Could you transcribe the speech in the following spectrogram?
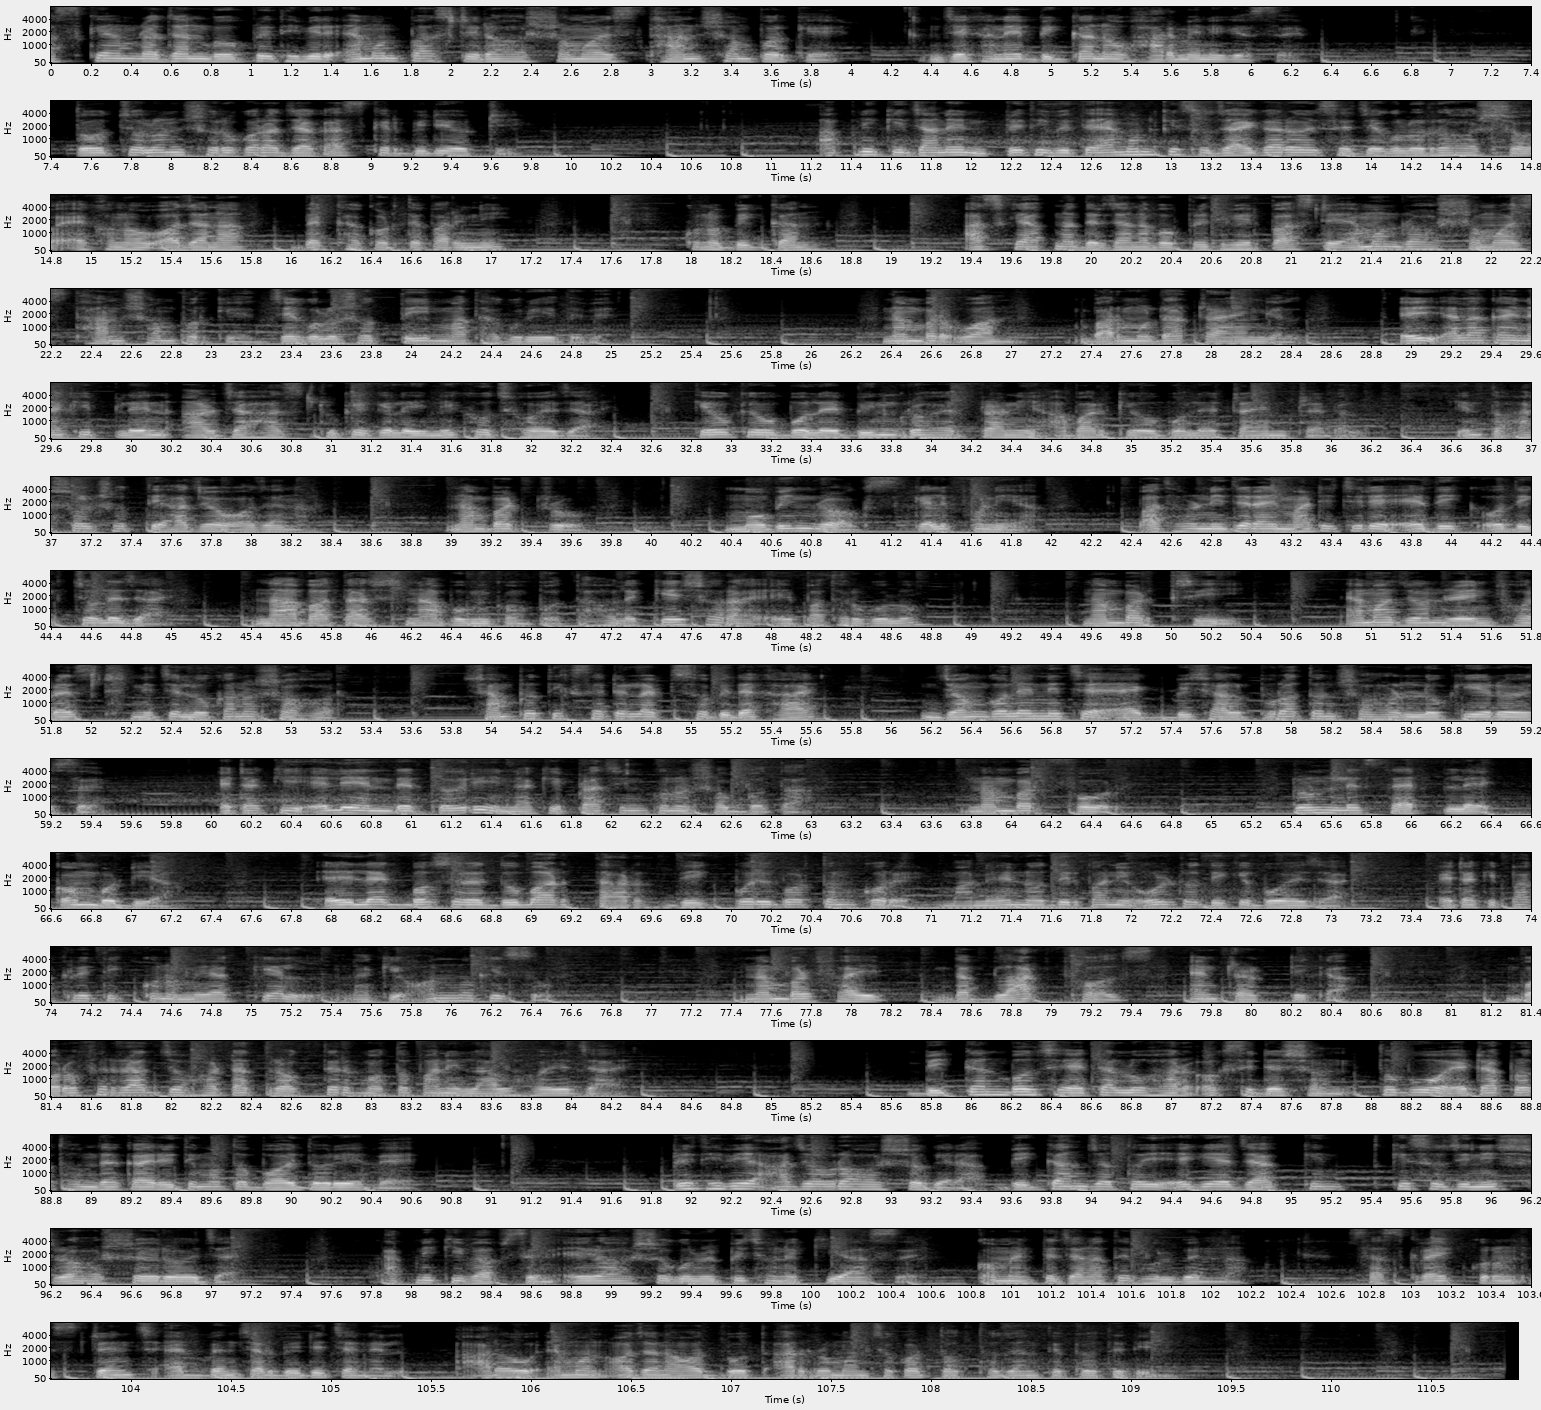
আজকে আমরা জানব পৃথিবীর এমন পাঁচটি রহস্যময় স্থান সম্পর্কে, যেখানে বিজ্ঞানও হার মেনে গেছে। তো চলুন শুরু করা যাক আজকের ভিডিওটি। আপনি কি জানেন পৃথিবীতে এমন কিছু জায়গা রয়েছে যেগুলোর রহস্য এখনও অজানা, ব্যাখ্যা করতে পারেনি? কোনো বিজ্ঞান? আজকে আপনাদের জানাব পৃথিবীর পাঁচটি এমন রহস্যময় স্থান সম্পর্কে, যেগুলো সত্যিই মাথা ঘুরিয়ে দেবে। Number one, Bermuda Triangle. এই এলাকায় নাকি প্লেন আর জাহাজ ঢুকে গেলেই নিখোঁজ হয়ে যায়। কেউ কেউ বলে বিন গ্রহের প্রাণী, আবার কেউ বলে টাইম ট্রাভেল। কিন্তু আসল সত্যি আজও অজানা। Number two moving rocks, California. পাথর নিজেরাই মাটি চিরে এদিক ওদিক চলে যায়। না বাতাস, না ভূমিকম্প। তাহলে কে সরায় এই পাথরগুলো? Number three, Amazon rain forest নিচে লুকানো শহর। সাম্প্রতিক স্যাটেলাইট ছবি দেখায় জঙ্গলের নিচে এক বিশাল পুরাতন শহর লুকিয়ে রয়েছে। এটা কি এলিয়েনদের তৈরি নাকি প্রাচীন কোনো সভ্যতা? Number four Tonle Sap lake, Cambodia. এই লেক বছরে দুবার তার দিক পরিবর্তন করে মানে নদীর পানি উল্টো দিকে বয়ে যায়। এটা কি প্রাকৃতিক কোনো মিরাক্কেল নাকি অন্য কিছু? Number five, the blood falls, Antarctica. বরফের রাজ্য হঠাৎ রক্তের মতো পানি লাল হয়ে যায়। বিজ্ঞান বলছে এটা লোহার অক্সিডেশন, তবুও এটা প্রথম দেখায় রীতিমতো ভয় ধরিয়ে দেয়। পৃথিবী আজও রহস্য ঘেরা বিজ্ঞান যতই এগিয়ে যাক কিছু জিনিস রহস্যই রয়ে যায়। আপনি কি ভাবছেন, এই রহস্যগুলোর পিছনে কি আছে? কমেন্টে জানাতে ভুলবেন না। সাবস্ক্রাইব করুন স্ট্রেঞ্জ অ্যাডভেঞ্চার বিডি চ্যানেল। আরও এমন অজানা অদ্ভুত আর রোমাঞ্চকর তথ্য জানতে প্রতিদিন।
